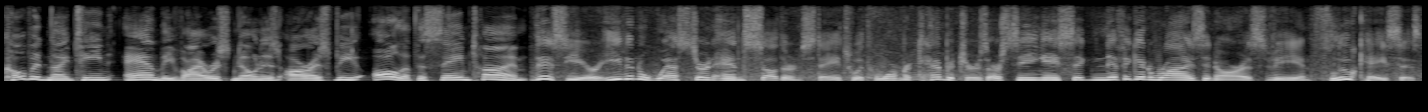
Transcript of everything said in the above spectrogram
COVID 19 and the virus known as RSV all at the same time. This year, even western and southern states with warmer temperatures are seeing a significant rise in RSV and flu cases.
